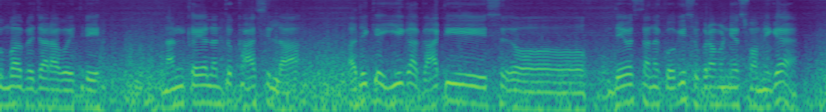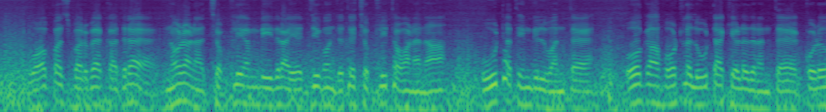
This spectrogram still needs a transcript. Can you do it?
ತುಂಬ ಬೇಜಾರಾಗೋಯ್ತ್ರಿ. ನನ್ನ ಕೈಯಲ್ಲಂತೂ ಕಾಸಿಲ್ಲ. ಅದಕ್ಕೆ ಈಗ ಘಾಟಿ ದೇವಸ್ಥಾನಕ್ಕೆ ಹೋಗಿ ಸುಬ್ರಹ್ಮಣ್ಯ ಸ್ವಾಮಿಗೆ ವಾಪಸ್ ಬರಬೇಕಾದ್ರೆ ನೋಡೋಣ ಚಪ್ಪಲಿ ಅಂಗಡಿ ಇದ್ರೆ ಒಂದು ಜೊತೆ ಚಪ್ಪಲಿ ತೊಗೊಳೋಣ. ಊಟ ತಿಂದಿಲ್ವಂತೆ. ಹೋಗ ಹೋಟ್ಲಲ್ಲಿ ಊಟ ಕೇಳಿದ್ರಂತೆ, ಕೊಡು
